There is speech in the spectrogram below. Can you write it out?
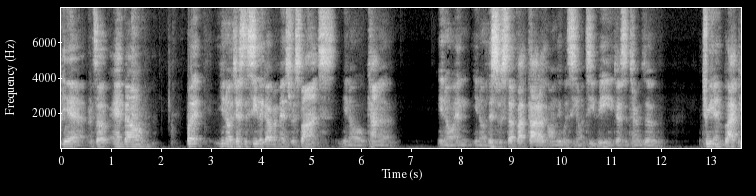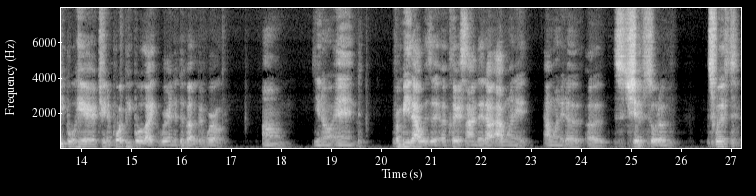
yeah. So and um, but you know, just to see the government's response, you know, kind of, you know, and you know, this was stuff I thought I only would see on TV, just in terms of treating black people here, treating poor people like we're in the developing world. Um, you know, and for me, that was a, a clear sign that I, I wanted. I wanted a, a shift, sort of swift,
